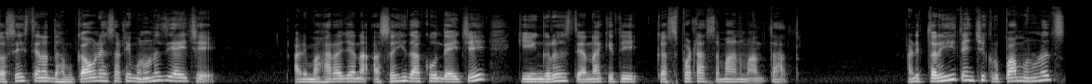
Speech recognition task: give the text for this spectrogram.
तसेच त्यांना धमकावण्यासाठी म्हणूनच यायचे. आणि महाराजांना असंही दाखवून द्यायचे की इंग्रज त्यांना किती कसपटा समान मानतात. आणि तरीही त्यांची कृपा म्हणूनच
